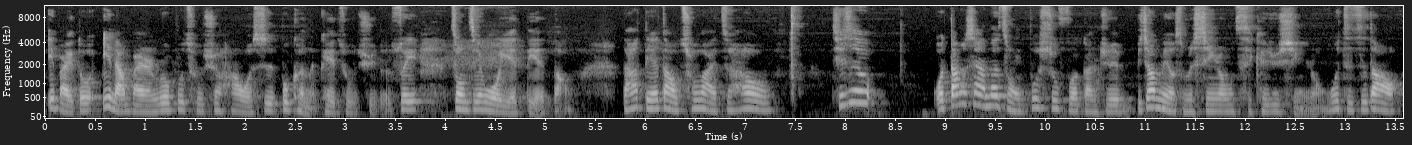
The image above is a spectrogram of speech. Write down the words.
一百多一两百人若不出去的话，我是不可能可以出去的，所以中间我也跌倒，然后跌倒出来之后，其实我当下那种不舒服的感觉，比较没有什么形容词可以去形容，我只知道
